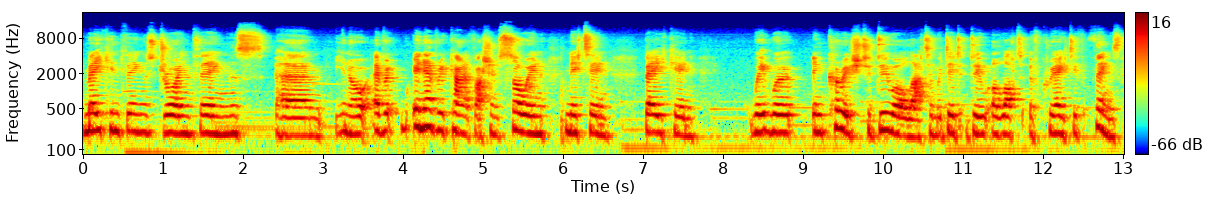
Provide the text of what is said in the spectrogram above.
making things, drawing things, um, you know, every in every kind of fashion, sewing, knitting, baking. We were encouraged to do all that and we did do a lot of creative things.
